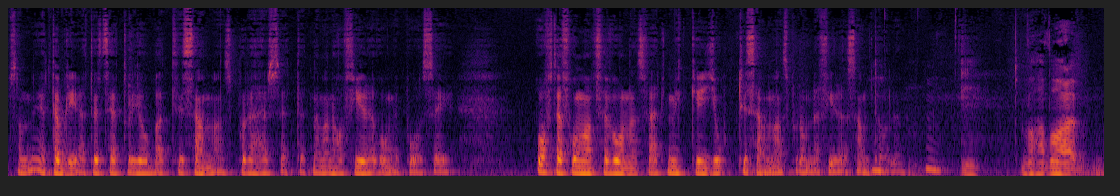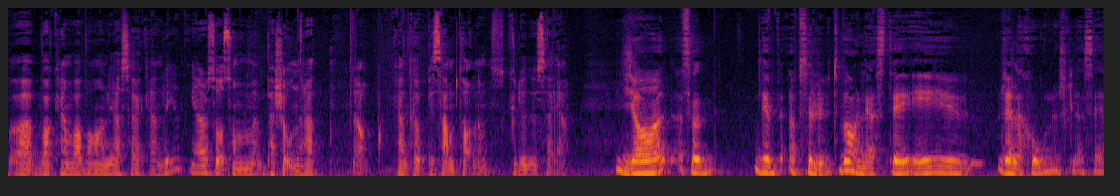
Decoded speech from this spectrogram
som etablerat ett sätt att jobba tillsammans på det här sättet när man har fyra gånger på sig. Ofta får man förvånansvärt mycket gjort tillsammans på de där fyra samtalen. Vad, vad, vad, vad kan vara vanliga sökanledningar och så som personer har, ja, kan ta upp i samtalen, skulle du säga? Ja, alltså det absolut vanligaste är ju relationer skulle jag säga.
